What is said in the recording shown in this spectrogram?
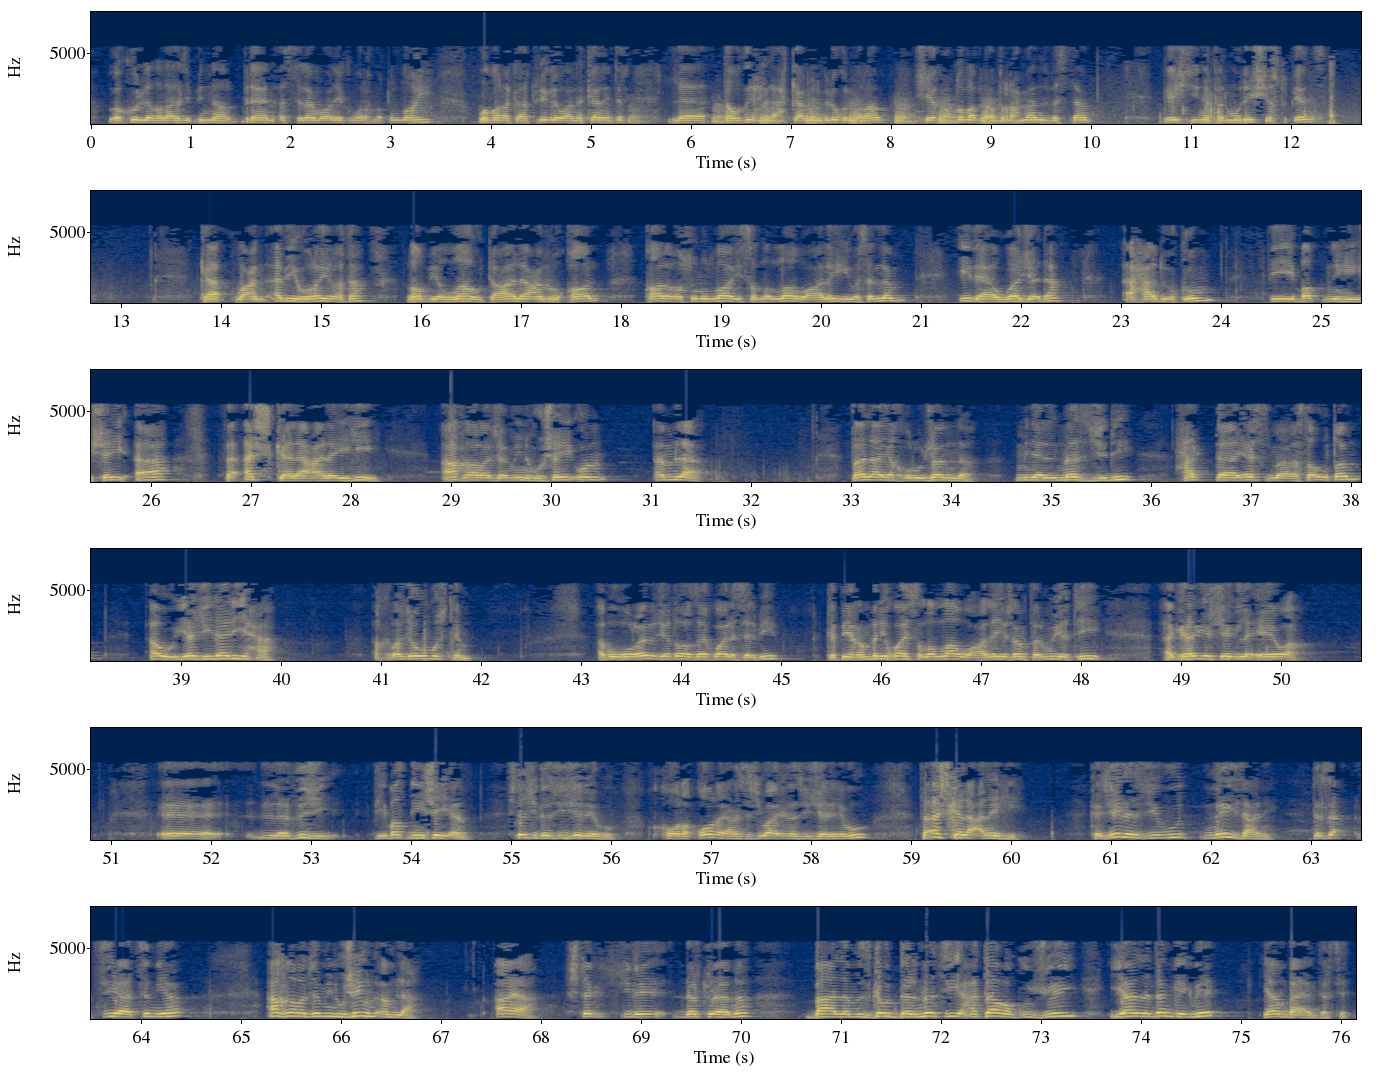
وكل ضلالة في النار. بداية السلام عليكم ورحمة الله وبركاته. يقلوا أنا كانت لتوضيح الأحكام من بلوغ المرام شيخ عبد الله بن عبد الرحمن البستام قيش لنا فرموديش يستقينت وعن أبي هريرة رضي الله تعالى عنه قال قال رسول الله صلى الله عليه وسلم إذا وجد أحدكم في بطنه شيئا فأشكل عليه. أخرج منه شيء أم لا؟ فلا يخرجن من المسجد حتى يسمع صوتا أو يجد ريحة. أخرجه مسلم. أبو هريرة جاءت ورزا إخوائي لسلبي كبيغنبري إخوائي صلى الله عليه وسلم فرميتي أقهر يشيق لأيوة أه لذجي في بطني شيئا. اشتشي لذجي جنبه قورة قورة يعني استشواء لذجي جنبه فأشكل عليه. كجي لذجيبو نيزاني. تسيا تسنيها أخرج منه شيء أم لا؟ آية اشتك درتو أنا با مزگەوت دەرنەچی حتا وەکو گوێی یان لە دەنگێک بێ یان باەک دەرچێت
